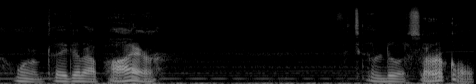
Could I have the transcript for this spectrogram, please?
I want to take it up higher. If it's going to do a circle.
